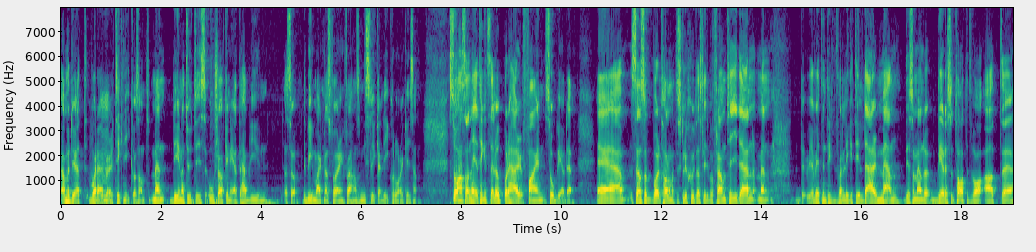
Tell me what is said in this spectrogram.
ja men du vet, whatever, teknik och sånt. Men det är naturligtvis, orsaken är att det här blir ju en Alltså, det blir marknadsföring för hans misslyckande i coronakrisen. Så han sa nej, jag tänker inte ställa upp på det här. Fine, så blev det. Eh, sen så var det tal om att det skulle skjutas lite på framtiden, men jag vet inte riktigt vad det ligger till där. Men det som ändå blev resultatet var att eh,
